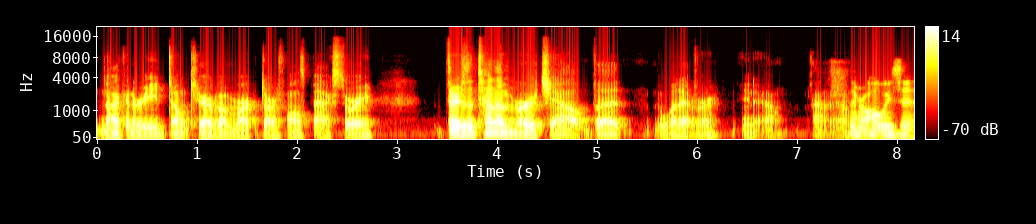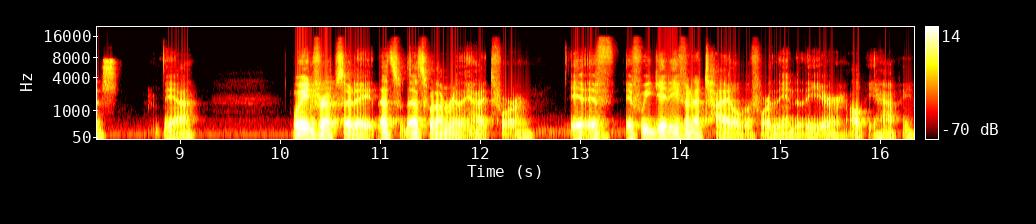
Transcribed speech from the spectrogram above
not going to read. Don't care about Mark Darth Maul's backstory. There's a ton of merch out, but whatever, you know. I don't know. There always is. Yeah. Waiting for episode eight. That's that's what I'm really hyped for. If if we get even a title before the end of the year, I'll be happy.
